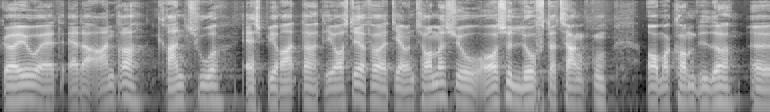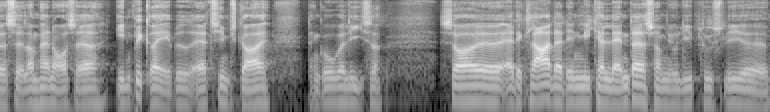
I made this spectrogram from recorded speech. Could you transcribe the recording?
gør jo, at er der andre Grand Tour aspiranter, det er også derfor, at Jaron Thomas jo også lufter tanken om at komme videre, øh, selvom han også er indbegrebet af Team Sky, den gode valiser. Så øh, er det klart, at en Michael Landa, som jo lige pludselig øh,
